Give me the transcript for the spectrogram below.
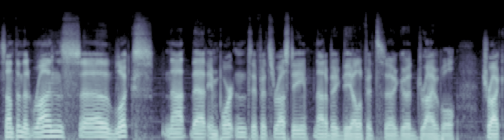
Something that runs, uh, looks not that important. If it's rusty, not a big deal. If it's a good drivable truck,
